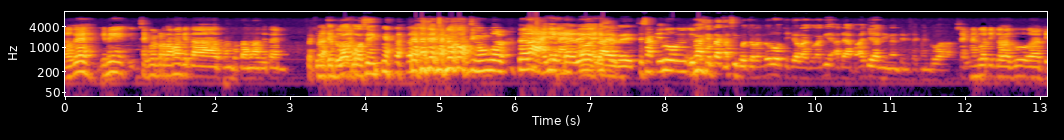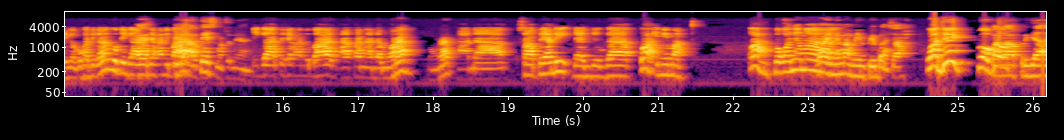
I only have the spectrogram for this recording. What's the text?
Oke, ini segmen pertama kita segmen pertama kita Segmen kedua closing. segmen kedua kok sing unggul. Tuh lah anjing kayak Oh, saya deh. Sesat lu ini kita kasih bocoran dulu tiga lagu lagi ada apa aja nih nanti di segmen 2. segmen 2 tiga lagu eh, tiga bukan tiga lagu, tiga artis yang akan Eh, tiga dibahas. artis maksudnya. Tiga artis yang akan dibahas akan ada Morat, Mongrat. ada Sapriadi dan juga wah ini mah wah pokoknya mah Wah, ini mah mimpi basah. Wajib goblok. Para pria.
